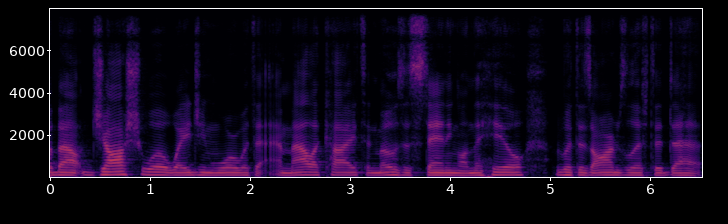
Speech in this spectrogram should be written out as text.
about Joshua waging war with the Amalekites and Moses standing on the hill with his arms lifted to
